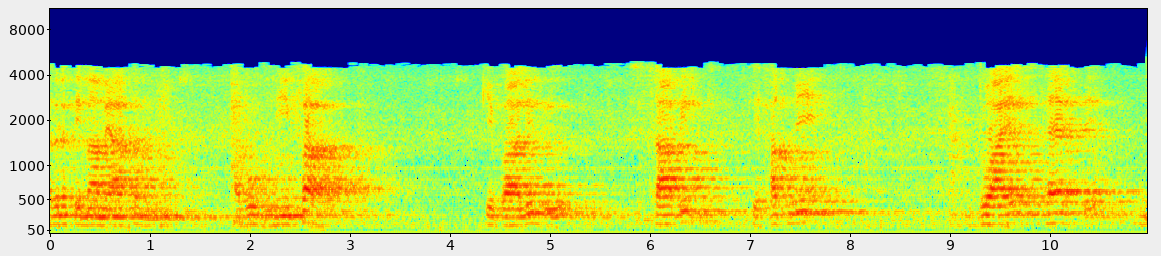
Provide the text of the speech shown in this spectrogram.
حضرت امام اعظم ابو حنیفہ کے والد ثابت کے حق میں دعائیں خیر سے ان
